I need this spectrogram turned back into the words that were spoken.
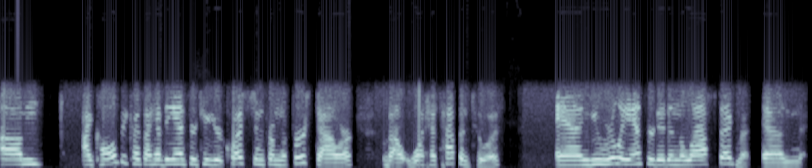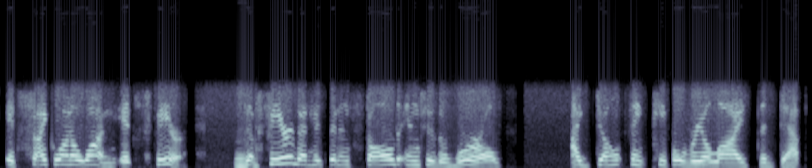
Um, I called because I have the answer to your question from the first hour about what has happened to us. And you really answered it in the last segment. And it's Psych 101 it's fear the fear that has been installed into the world, I don't think people realize the depth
